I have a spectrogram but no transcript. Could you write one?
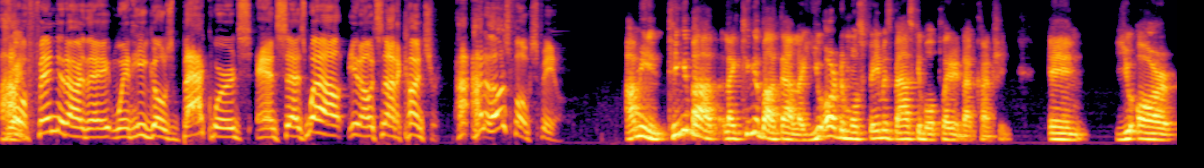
How right. offended are they when he goes backwards and says, "Well, you know, it's not a country"? How, how do those folks feel? I mean, think about like think about that. Like you are the most famous basketball player in that country, and you are.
